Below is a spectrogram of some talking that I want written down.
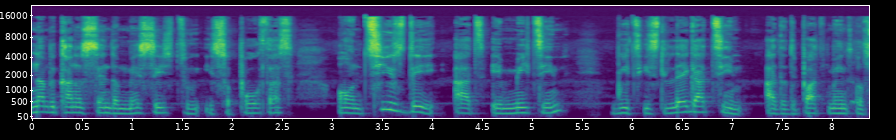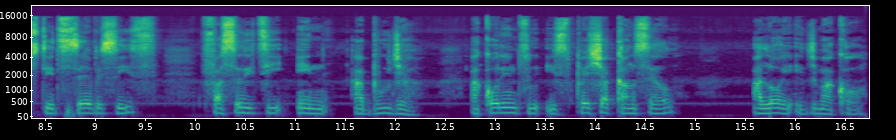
Nnamdi Kanu sent a message to his supporters on Tuesday at a meeting with his legal team at the Department of State Services facility in Abuja, according to his special counsel, Aloy Ejimakor.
